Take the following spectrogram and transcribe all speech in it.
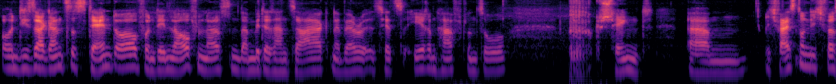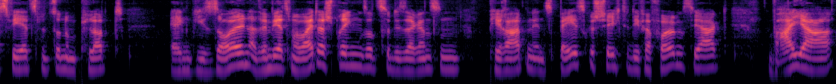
Und dieser ganze Standoff und den laufen lassen, damit er dann sagt, Navarro ist jetzt ehrenhaft und so, pff, geschenkt. Ähm, ich weiß noch nicht, was wir jetzt mit so einem Plot irgendwie sollen. Also wenn wir jetzt mal weiterspringen, so zu dieser ganzen Piraten in Space-Geschichte, die Verfolgungsjagd, war ja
